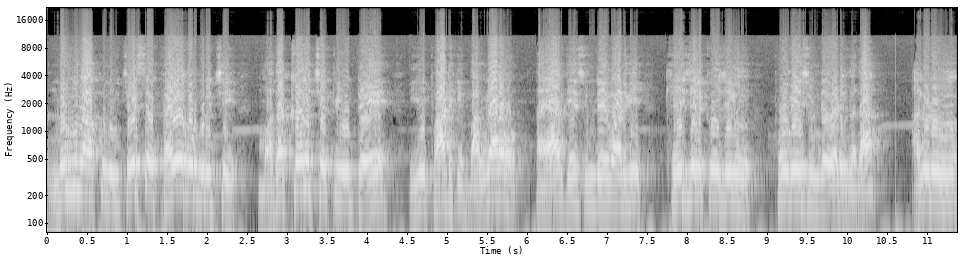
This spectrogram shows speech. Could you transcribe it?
నువ్వు నాకు నువ్వు చేసే ప్రయోగం గురించి మొదట్లోనే చెప్పి ఉంటే ఈ పాటికి బంగారం తయారు చేసి ఉండేవాడివి కేజీలు కేజీలు పోగేసి ఉండేవాడివి కదా. అల్లుడు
